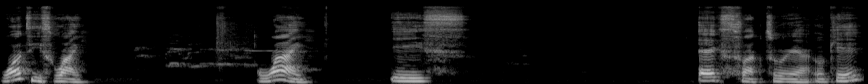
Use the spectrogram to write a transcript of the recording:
what is y? y is x factorial, okay?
